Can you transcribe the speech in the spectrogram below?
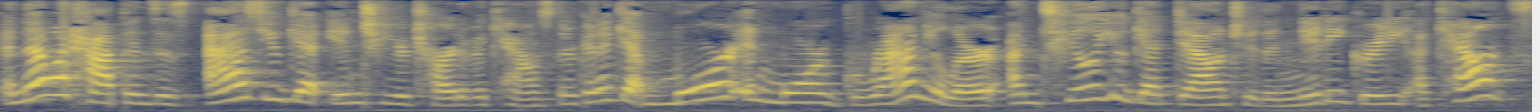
And then what happens is as you get into your chart of accounts, they're going to get more and more granular until you get down to the nitty gritty accounts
